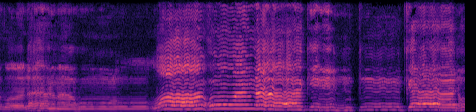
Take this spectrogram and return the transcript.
ظلمهم الله ولكن كانوا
